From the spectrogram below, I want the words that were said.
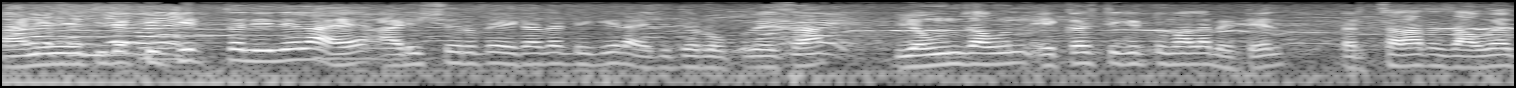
आणि तिथे तिकीटचं लिहिलेलं आहे अडीचशे रुपये एखादा तिकीट आहे तिथे रोपवेचा. येऊन जाऊन एकच तिकीट तुम्हाला भेटेल. तर चला आता जाऊयात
